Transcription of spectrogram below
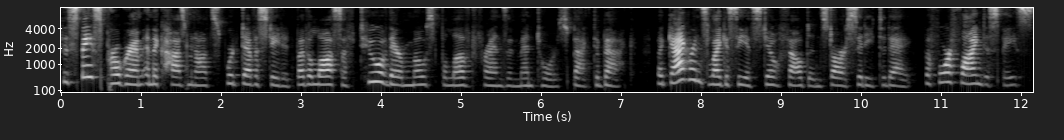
The space program and the cosmonauts were devastated by the loss of two of their most beloved friends and mentors back to back. But Gagarin's legacy is still felt in Star City today. Before flying to space,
